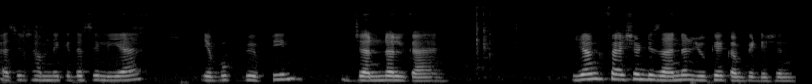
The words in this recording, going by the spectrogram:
पैसेज हमने किधर से लिया है? ये बुक फिफ्टीन, जनरल का है। Young fashion designer UK competition.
